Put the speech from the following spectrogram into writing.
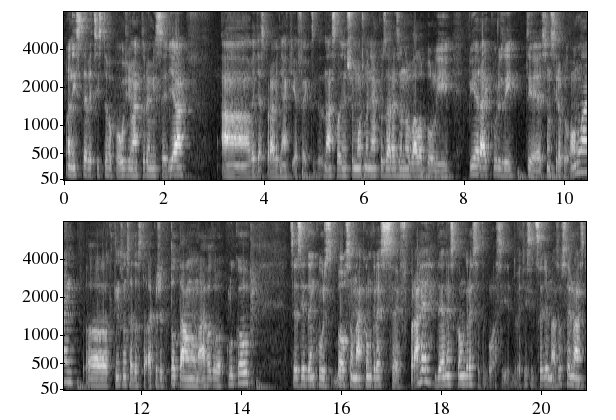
Len isté veci z toho používam, ktoré mi sedia a vedia spraviť nejaký efekt. Následne, čo možno nejako zarezonovalo, boli PRI kurzy, tie som si robil online, eh, k tým som sa dostal akože totálnou náhodou od klukov. Cez jeden kurz bol som na kongrese v Prahe, DNS kongrese, to bolo asi 2017-18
